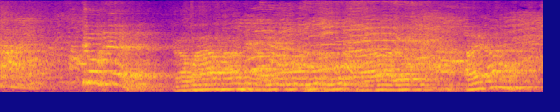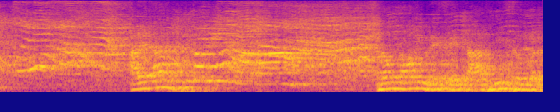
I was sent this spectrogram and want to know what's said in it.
ก่อน จุด เนี่ยกลับมามาที่ไหนลุกลุกลุกมาลุกอะไรนะอะไรนะน้องๆอยู่ในสายตาพี่เสมอ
